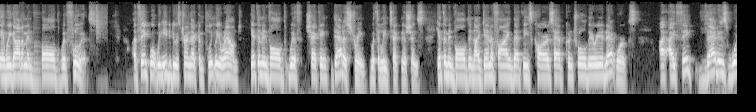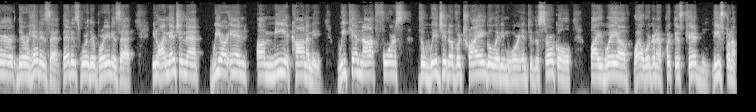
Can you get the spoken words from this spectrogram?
and we got them involved with fluids I think what we need to do is turn that completely around, get them involved with checking data stream with the lead technicians, get them involved in identifying that these cars have controller area networks. I, I think that is where their head is at. That is where their brain is at. You know, I mentioned that we are in a me economy. We cannot force the widget of a triangle anymore into the circle by way of well we're going to put this kid and he's going to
